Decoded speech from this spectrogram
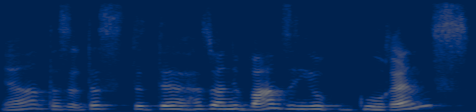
Ja, das, das, da hast du eine wahnsinnige Konkurrenz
